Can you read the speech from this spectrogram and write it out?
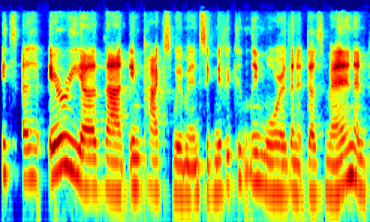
it's an area that impacts women significantly more than it does men and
